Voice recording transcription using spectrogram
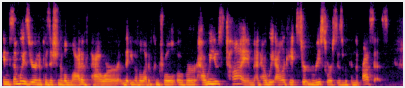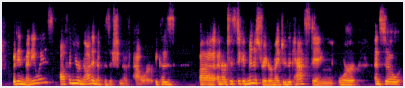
in some ways you're in a position of a lot of power that you have a lot of control over how we use time and how we allocate certain resources within the process. But in many ways often you're not in a position of power because uh, an artistic administrator might do the casting or and so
